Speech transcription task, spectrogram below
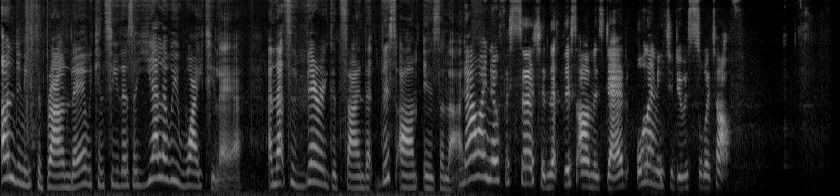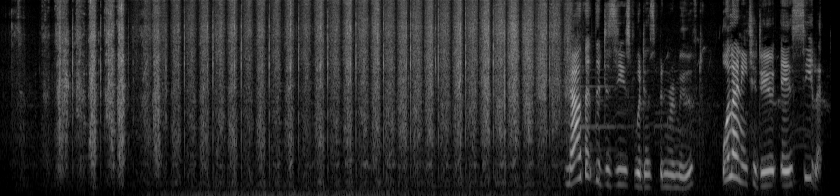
Underneath the brown layer, we can see there's a yellowy whitey layer. And that's a very good sign that this arm is alive. Now I know for certain that this arm is dead, all I need to do is saw it off. Now that the diseased wood has been removed, all I need to do is seal it.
